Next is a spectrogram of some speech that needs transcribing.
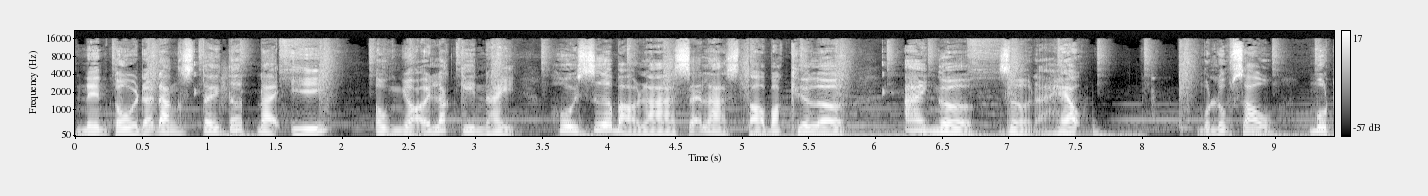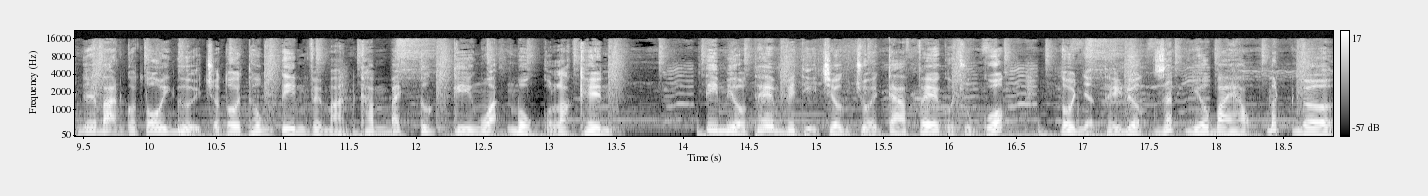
nên tôi đã đăng status đại ý. Ông nhõi Luckin này hồi xưa bảo là sẽ là Starbucks Killer, ai ngờ giờ đã hẹo. Một lúc sau, một người bạn của tôi gửi cho tôi thông tin về màn comeback cực kỳ ngoạn mục của Luckin. Tìm hiểu thêm về thị trường chuỗi cà phê của Trung Quốc, tôi nhận thấy được rất nhiều bài học bất ngờ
